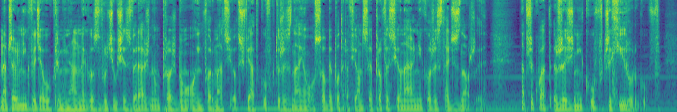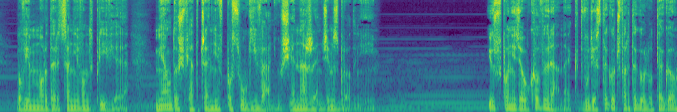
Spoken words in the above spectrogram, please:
Naczelnik Wydziału Kryminalnego zwrócił się z wyraźną prośbą o informacje od świadków, którzy znają osoby potrafiące profesjonalnie korzystać z noży, na przykład rzeźników czy chirurgów, bowiem morderca niewątpliwie miał doświadczenie w posługiwaniu się narzędziem zbrodni. Już w poniedziałkowy ranek, 24 lutego,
